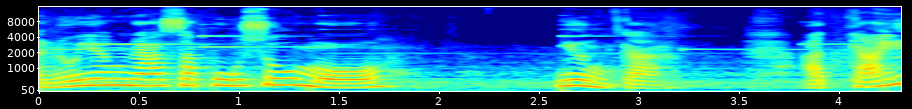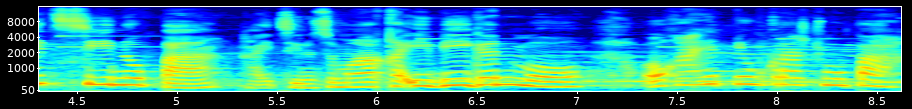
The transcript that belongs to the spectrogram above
ano yung nasa puso mo, yun ka. At kahit sino pa, kahit sino sa mga kaibigan mo, o kahit yung crush mo pa,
